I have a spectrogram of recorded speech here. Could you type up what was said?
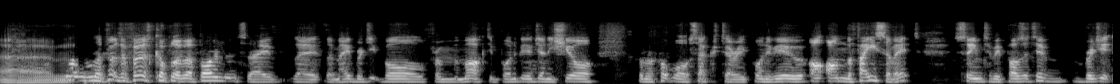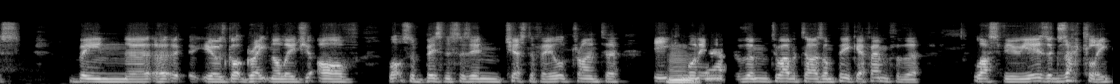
Um, well, the, the, first couple of appointments they've they, they made Bridget Ball from a marketing point of view, Jenny Shaw from a football secretary point of view. On, on the face of it, seem to be positive. Bridget's been, uh, uh, you know, has got great knowledge of lots of businesses in Chesterfield, trying to eke mm. money out of them to advertise on Peak FM for the last few years. Exactly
